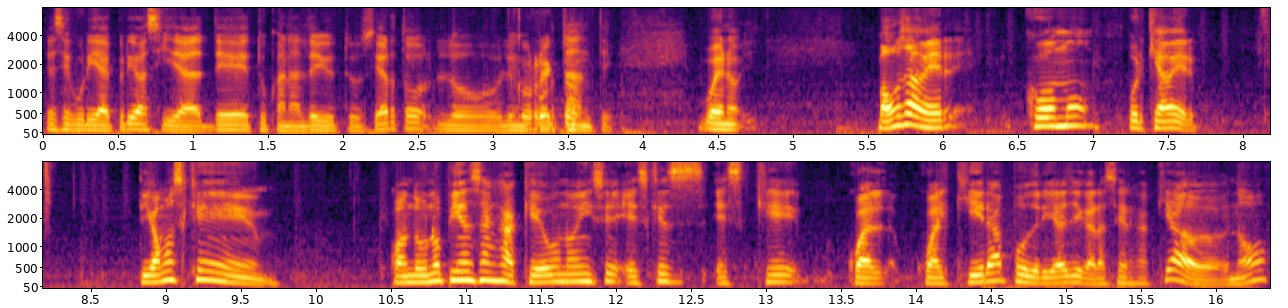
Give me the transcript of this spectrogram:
de seguridad y privacidad de tu canal de YouTube, ¿cierto? Lo, lo Correcto. importante. Bueno, vamos a ver cómo, porque a ver, digamos que cuando uno piensa en hackeo uno dice, es que, es, es que cual, cualquiera podría llegar a ser hackeado, ¿no?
